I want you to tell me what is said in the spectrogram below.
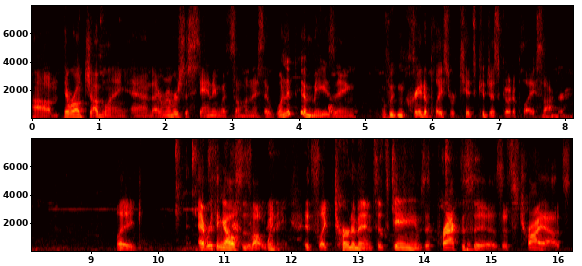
Um, they were all juggling. And I remember just standing with someone and I said, wouldn't it be amazing? if we can create a place where kids could just go to play soccer like everything else is about winning. It's like tournaments, it's games, it's practices, it's tryouts,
